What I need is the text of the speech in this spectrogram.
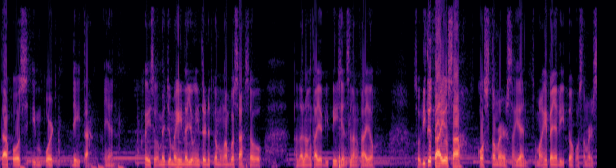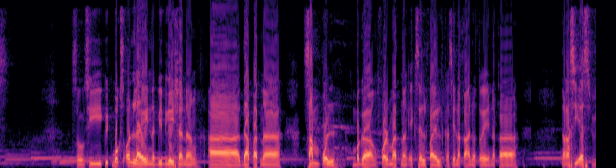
tapos import data. Ayan. Okay, so medyo mahina yung internet ko mga boss ha. So, ano lang tayo, be patient lang tayo. So, dito tayo sa customers. Ayan. So, makita niya dito, customers. So, si QuickBooks Online, nagbibigay siya ng ah, dapat na sample. Kumbaga, ang format ng Excel file. Kasi naka ano to eh, naka, naka CSV.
